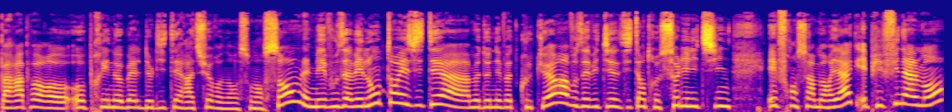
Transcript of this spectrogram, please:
par rapport au, prix Nobel de littérature dans son ensemble, mais vous avez longtemps hésité à me donner votre coup de cœur. Hein. Vous avez hésité entre Solzhenitsyn et François Mauriac. Et puis finalement,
